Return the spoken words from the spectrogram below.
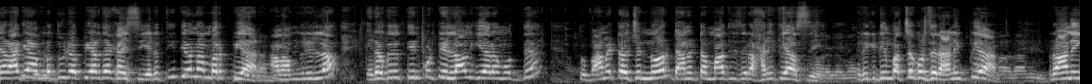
এর আগে আমরা দুইটা পেয়ার দেখাইছি এটা তৃতীয় নাম্বার পেয়ার আলহামদুলিল্লাহ। এটা কিন্তু তিন পট্টি লাল গিয়ারের মধ্যে। তো বামেরটা হচ্ছে নোর ডানেরটা মাদি যেটা হারিতে আছে। এটা কি ডিম বাচ্চা করছে? রানিং পিয়ার রানিং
